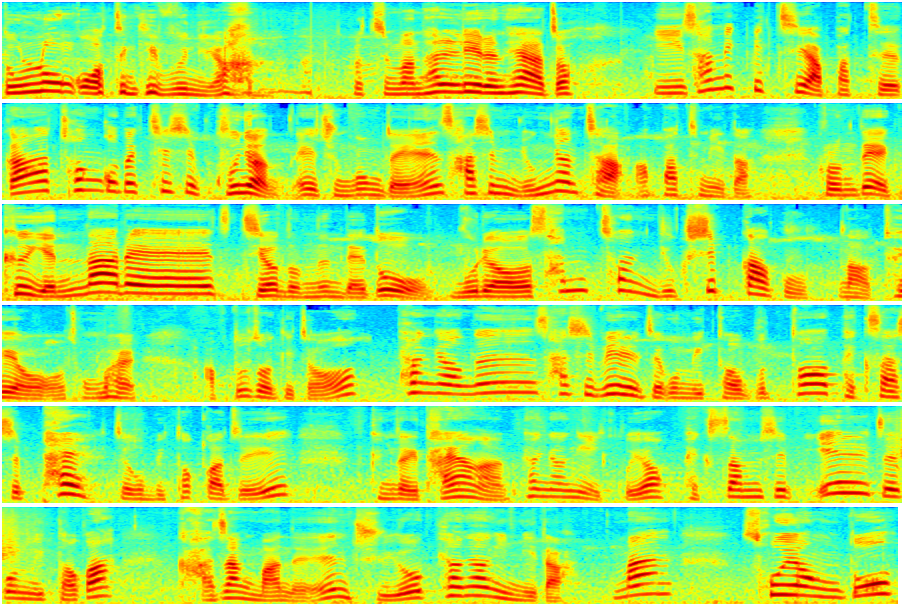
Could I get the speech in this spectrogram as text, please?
놀러 온 것 같은 기분이야. 그렇지만 할 일은 해야죠. 이 삼익비치 아파트가 1979년에 준공된 46년차 아파트입니다. 그런데 그 옛날에 지어졌는데도 무려 3,060가구나 돼요. 정말 압도적이죠. 평형은 41제곱미터부터 148제곱미터까지 굉장히 다양한 평형이 있고요. 131제곱미터가 가장 많은 주요 평형입니다만 소형도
